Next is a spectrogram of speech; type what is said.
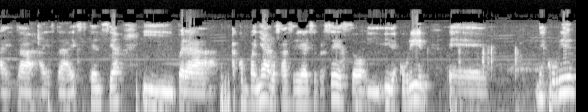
a esta, a esta existencia y para acompañarlos a acelerar ese proceso y, descubrir, eh, descubrir,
